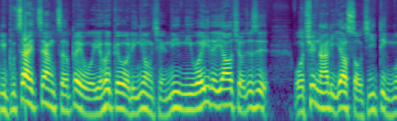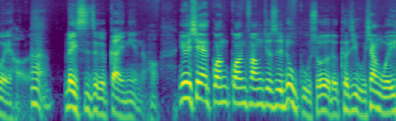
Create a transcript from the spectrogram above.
你不再这样责备我，也会给我零用钱。你你唯一的要求就是我去哪里要手机定位好了，嗯，类似这个概念的哈。因为现在官官方就是入股所有的科技股，像微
